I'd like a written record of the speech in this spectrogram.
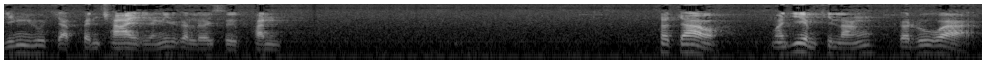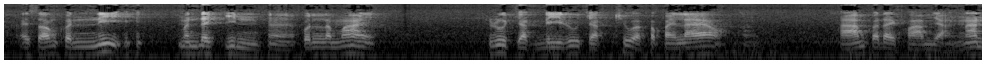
หญิง รู้จักเป็นชาย อย่างนี้ก็เลยสืบพันธุ์พระเจ้ามาเยี่ยมทีหลัง ก็รู้ว่าไอ้สองคนนี้มันได้กินผลไม้ รู้จักดีรู้จักชั่วก็ไปแล้ว ถามก็ได้ความอย่างนั้น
